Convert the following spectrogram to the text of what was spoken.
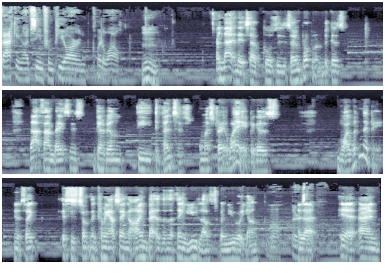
backing i've seen from pr in quite a while mm. and that in itself causes its own problem because that fan base is going to be on the defensive almost straight away because why wouldn't they be? You know, it's like this is something coming out saying I'm better than the thing you loved when you were young. Well, And that, yeah, and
